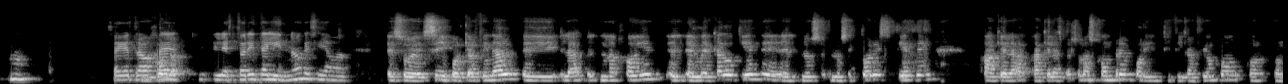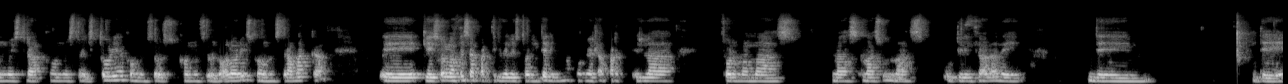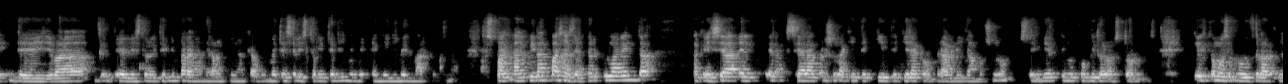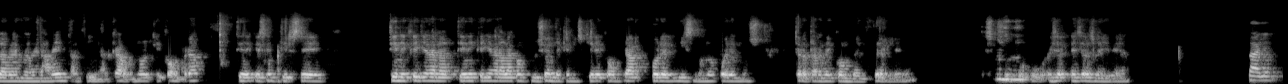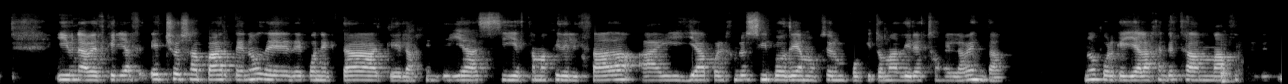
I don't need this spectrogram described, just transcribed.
¿no? O sea, que trabaja el, storytelling, ¿no? Que se llama. Eso es, sí, porque al final eh, el, mercado tiende, los, los, sectores tienden a que, a que las personas compren por identificación con, con, nuestra, con nuestra historia, con nuestros, con nuestros valores, con nuestra marca, eh, que eso lo haces a partir del storytelling, ¿no? porque es la, es la forma más, más, más, más utilizada de, de, de, de llevar el storytelling para vender al fin y al cabo. Metes el storytelling en, el email marketing. al final pasas de hacer tú la venta a que sea, el, sea la persona quien te, quien te quiera comprar, digamos, ¿no? Se invierten un poquito los tornos. Que es como se produce la, la, verdadera venta, al fin y al cabo, ¿no? El que compra tiene que sentirse, tiene que, llegar a, tiene que llegar a la conclusión de que nos quiere comprar por él mismo, no podemos tratar de convencerle, ¿no? esa, esa es la idea. Vale. Y una vez que ya has hecho esa parte ¿no? de, de, conectar, que la gente ya sí está más fidelizada, ahí ya, por ejemplo, sí podríamos ser un poquito más directos en la venta, ¿no? Porque ya la gente está más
